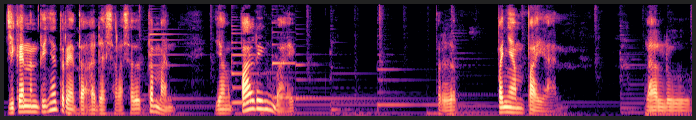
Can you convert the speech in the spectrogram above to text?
Jika nantinya ternyata ada salah satu teman yang paling baik terhadap penyampaian, lalu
